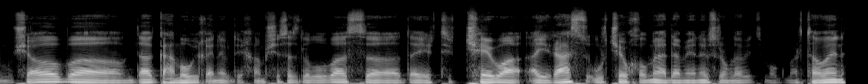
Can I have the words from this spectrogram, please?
მუშაობა და გამოვიყენებდი ხამ შესაძლებლობას და ერთი რჩევა, აი რას ურჩევ ხოლმე ადამიანებს რომლებიც მოგმართავენ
